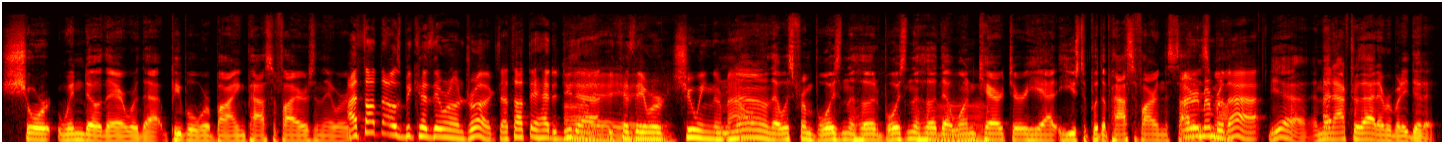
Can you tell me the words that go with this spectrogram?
short window there where that people were buying pacifiers and they were. I thought that was because they were on drugs. I thought they had to do Oh, that yeah, because yeah, they yeah, were yeah. chewing their mouth. no, that was from Boys in the Hood. Boys in the Hood. That Ah. one character he had, he used to put the pacifier in the side. I of his remember mouth. that. Yeah, and then after that, everybody did it.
